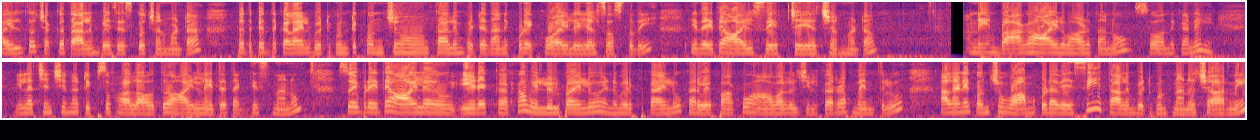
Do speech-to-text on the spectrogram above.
ఆయిల్తో చక్కగా తాలింపు వేసేసుకోవచ్చు అనమాట పెద్ద పెద్ద కళాయిలు పెట్టుకుంటే కొంచెం తాలింపు పెట్టేదానికి కూడా ఎక్కువ ఆయిల్ వేయాల్సి వస్తుంది. ఇదైతే ఆయిల్ సేవ్ చేయొచ్చు అనమాట నేను బాగా ఆయిల్ వాడతాను. సో అందుకని ఇలా చిన్న చిన్న టిప్స్ ఫాలో అవుతూ ఆయిల్ని అయితే తగ్గిస్తున్నాను. సో ఇప్పుడైతే ఆయిల్ ఏడెక్కాక వెల్లుల్లిపాయలు ఎండుమిరపకాయలు కరివేపాకు ఆవాలు జీలకర్ర మెంతులు అలానే కొంచెం వాము కూడా వేసి తాళం పెట్టుకుంటున్నాను చార్ని.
